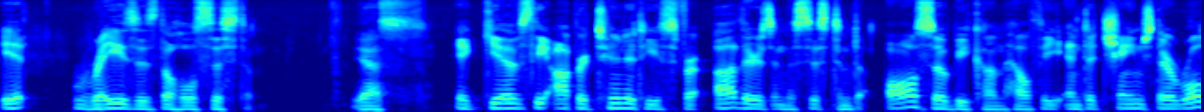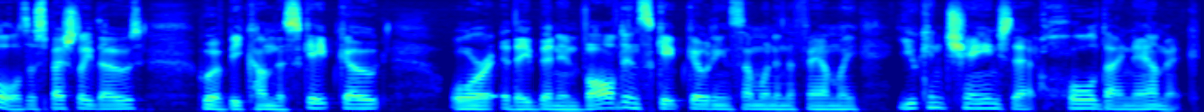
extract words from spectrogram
it raises the whole system. Yes. It gives the opportunities for others in the system to also become healthy and to change their roles, especially those who have become the scapegoat or they've been involved in scapegoating someone in the family. You can change that whole dynamic.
